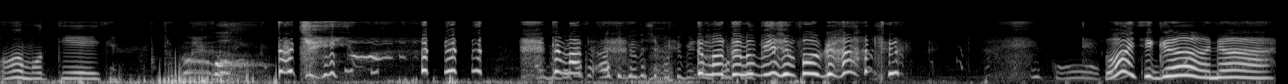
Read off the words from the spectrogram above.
Oh, meu Deus. Tadinho. tá, mat... tá matando o bicho afogado. Desculpa. Oi, cigana.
